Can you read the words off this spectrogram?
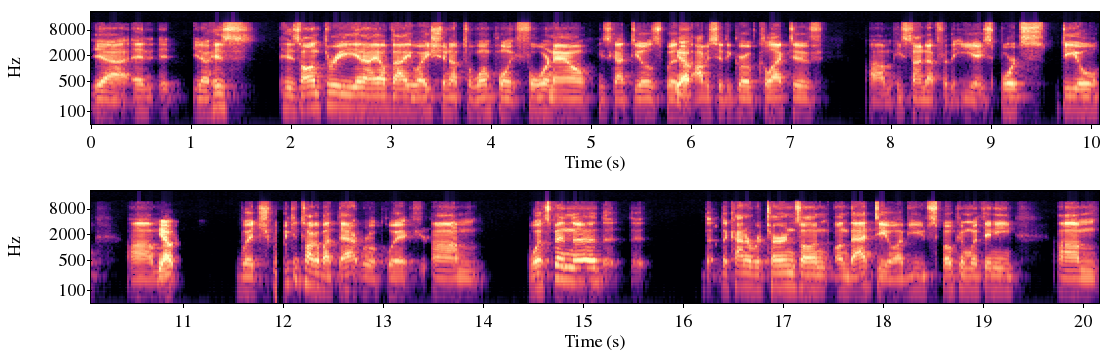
Yeah, and it, you know his his on three NIL valuation up to 1.4 now. He's got deals with Yep. obviously the Grove Collective. Um, he signed up for the EA Sports deal. Um, Yep. Which we can talk about that real quick. Um, what's been the the, the the kind of returns on on that deal? Have you spoken with any um,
